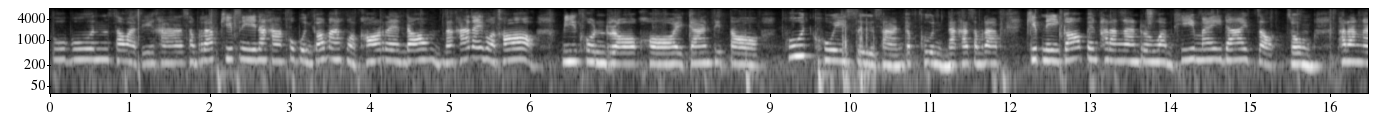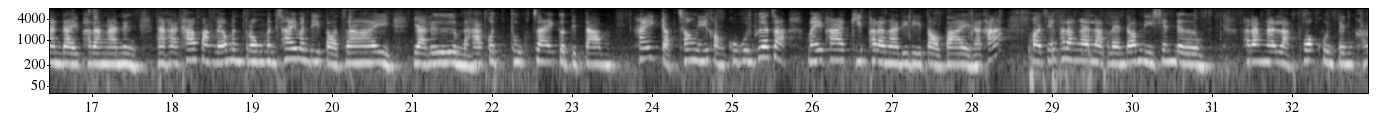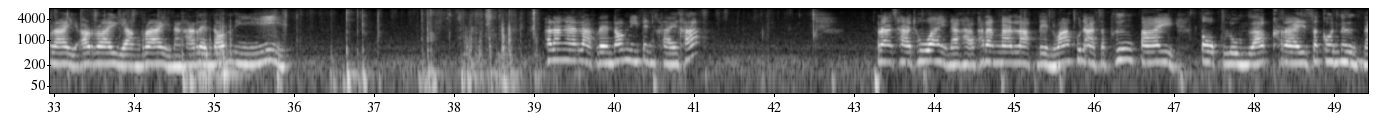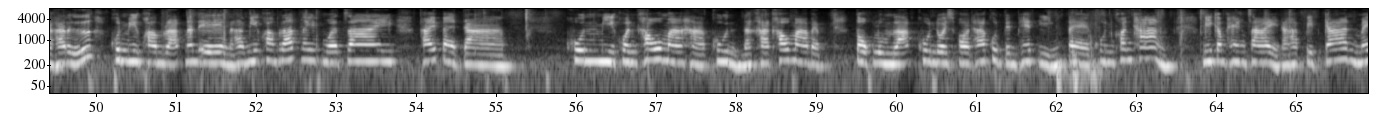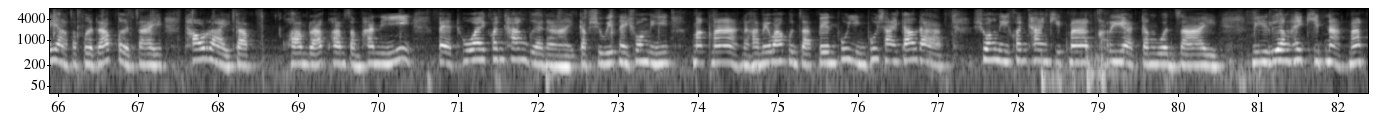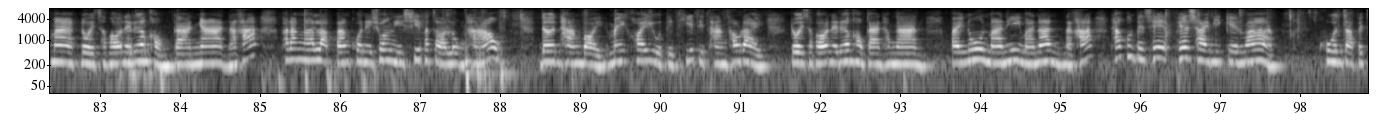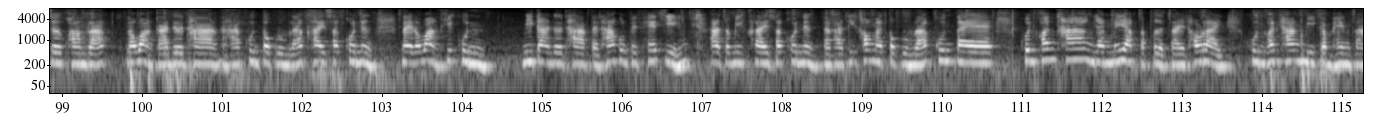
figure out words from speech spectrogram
ครูบุญสวัสดีค่ะสำหรับคลิปนี้นะคะครูบุญก็มาหัวข้อแรนดอมนะคะ ในหัวข้อมีคนรอคอยการติดต่อ พูดคุยสื่อสารกับคุณนะคะสำหรับคลิปนี้ก็เป็นพลังงานรวมที่ไม่ได้เจาะจง พลังงานใดพลังงานหนึ่งนะคะ ถ้าฟังแล้วมันตรงมันใช่มันดีต่อใจ อย่าลืมนะคะ กดถูกใจกดติดตามให้กับช่องนี้ของครูบุญเพื่อจะไม่พลาดคลิปพลังงานดีๆ ต่อไปนะคะ ขอเช็คพลังงานหลักแรนดอมนี้เช่นเดิม พลังงานหลักพวกคุณเป็นใครอะไรอย่างไรนะคะแรนดอมนี้ พลังงานหลักแรนดอมนี้เป็นใครคะราชาถ้วยนะคะ พลังงานหลักเด่นว่าคุณอาจจะพึ่งไปตกหลุมรักใครสักคนหนึ่งนะคะ หรือคุณมีความรักนั่นเองนะคะ มีความรักในหัวใจไพ่แปดดาบคุณมีคนเข้ามาหาคุณนะคะ เข้ามาแบบตกหลุมรักคุณโดยเฉพาะถ้าคุณเป็นเพศหญิง แต่คุณค่อนข้างมีกำแพงใจนะคะ ปิดกั้นไม่อยากจะเปิดรับเปิดใจเท่าไหร่กับ ความรักความสัมพันธ์นี้แปดถ้วยค่อนข้างเบื่อหน่ายกับชีวิตในช่วงนี้มาก ๆนะคะ ไม่ว่าคุณจะเป็นผู้หญิงผู้ชายก้าวดาบ ช่วงนี้ค่อนข้างคิดมากเครียดกังวลใจ มีเรื่องให้คิดหนักมาก ๆ โดยเฉพาะในเรื่องของการงานนะคะ พลังงานหลักบางคนในช่วงนี้ชีพจรลงเท้า เดินทางบ่อยไม่ค่อยอยู่ติดที่ติดทางเท่าไหร่ โดยเฉพาะในเรื่องของการทำงาน ไปนู่นมานี่มานั่นนะคะ ถ้าคุณเป็นเพศชายมีเกณฑ์ว่า คุณจะไปเจอความรักระหว่างการเดินทางนะคะ คุณตกหลุมรักใครสักคนหนึ่ง ในระหว่างที่คุณมีการเดินทางแต่ถ้าคุณเป็นเพศหญิง อาจจะมีใครสักคนหนึ่งนะคะ ที่เข้ามาตกหลุมรักคุณแต่คุณค่อนข้างยังไม่อยากจะเปิดใจเท่าไหร่ คุณค่อนข้างมีกำแพงใจ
